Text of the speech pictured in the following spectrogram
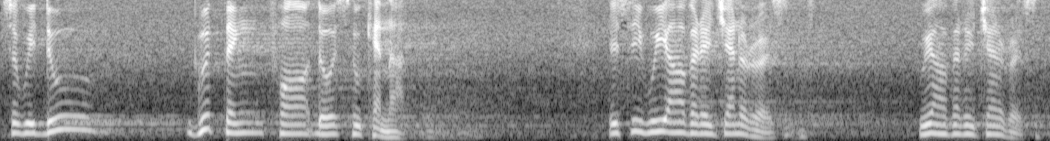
So we do good thing for those who cannot. You see, we are very generous. We are very generous.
